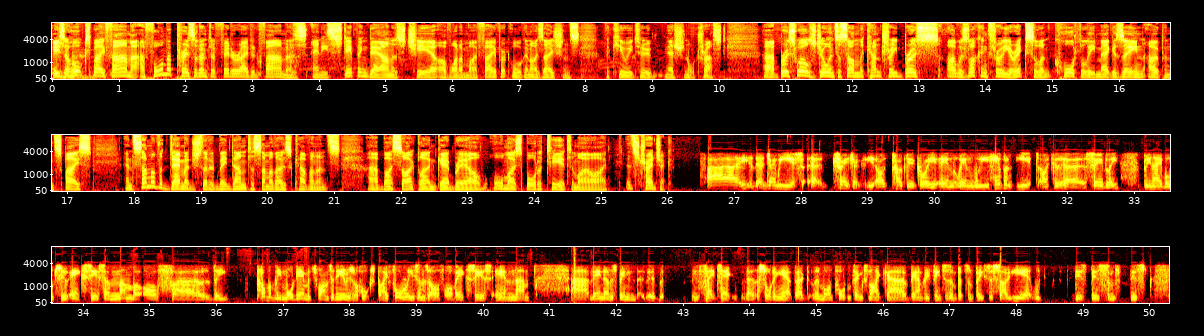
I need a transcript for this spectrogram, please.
He's a Hawke's Bay farmer, a former president of Federated Farmers, and he's stepping down as chair of one of my favourite organisations, the QE2 National Trust. Uh, Bruce Wills joins us on the country. Bruce, I was looking through your excellent quarterly magazine, Open Space, and some of the damage that had been done to some of those covenants uh, by Cyclone Gabrielle almost brought a tear to my eye. It's tragic. Uh, Jamie, yes, uh, tragic. I totally agree. And when we haven't yet, uh, sadly, been able to access a number of uh, the probably more damaged ones in areas of Hawke's Bay for reasons of, of access and um, uh, landowners been uh, flat tack sorting out more important things like boundary fences and bits and pieces. So yeah, there's there's some there's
